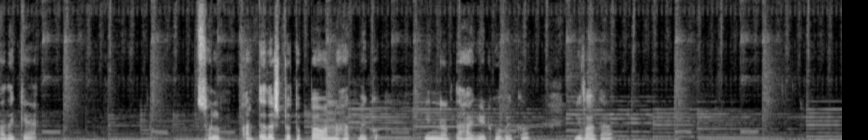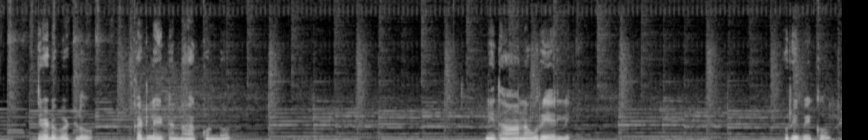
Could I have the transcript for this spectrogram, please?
ಅದಕ್ಕೆ ಸ್ವಲ್ಪ ಅರ್ಧದಷ್ಟು ತುಪ್ಪವನ್ನು ಹಾಕಬೇಕು. ಇನ್ನರ್ಧ ಹಾಗೆ ಇಟ್ಕೋಬೇಕು. ಇವಾಗ ಎರಡು ಬಟ್ಲು ಕಡಲೆ ಹಿಟ್ಟನ್ನು ಹಾಕ್ಕೊಂಡು ನಿಧಾನ ಉರಿಯಲ್ಲಿ ಹುರಿಬೇಕು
